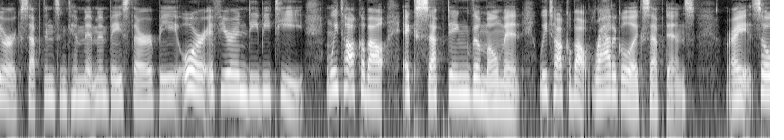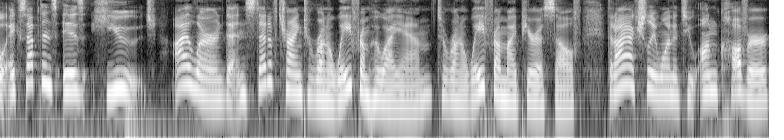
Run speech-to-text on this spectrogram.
or acceptance and commitment based therapy, or if you're in DBT and we talk about accepting the moment. We talk about radical acceptance, right? So, acceptance is huge. I learned that instead of trying to run away from who I am, to run away from my purest self, that I actually wanted to uncover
